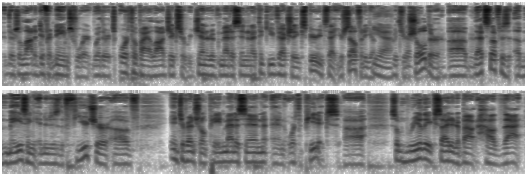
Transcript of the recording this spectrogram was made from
there's a lot of different names for it, whether it's orthobiologics or regenerative medicine. And I think you've actually experienced that yourself at a young, Yeah, with your shoulder. Uh, That stuff is amazing, and it is the future of interventional pain medicine and orthopedics. Uh, so I'm really excited about how that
